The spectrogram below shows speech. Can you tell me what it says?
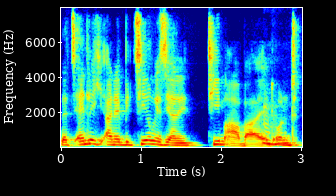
letztendlich eine Beziehung ist ja eine Teamarbeit. Mhm. Und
